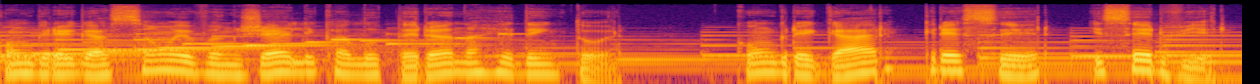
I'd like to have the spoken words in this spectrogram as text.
Congregação Evangélica Luterana Redentor Congregar, Crescer e Servir.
